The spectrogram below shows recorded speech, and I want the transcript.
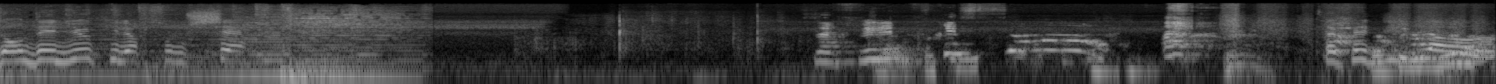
dans des lieux qui leur sont chers. Ça fait les frissons Ça fait du bien. Hein.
